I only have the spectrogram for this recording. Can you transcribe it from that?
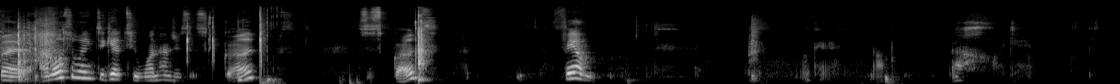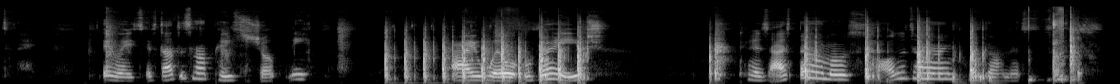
but I'm also waiting to get to 100 subscribers. Subscribes? Fam, Ugh, I can't be today. Anyways, if that does not pay shortly, I will rage. Because I spend almost all the time working on this.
